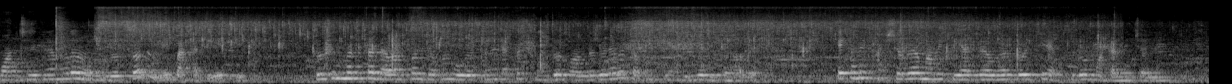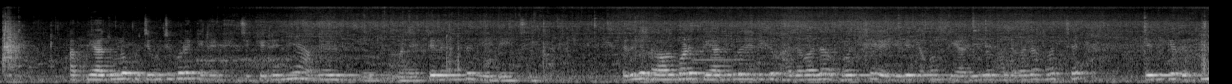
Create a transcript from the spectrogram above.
পঞ্চাশ গ্রাম মতো রসুন আমি বাটা দিয়েছি। রসুন বাটাটা দেওয়ার পর যখন রসুনের একটা সুন্দর গন্ধ বেরোবে, তখন পেঁয়াজগুলো দিতে হবে। এখানে পাঁচশো গ্রাম আমি পেঁয়াজ ব্যবহার করেছি, এক কিলো মাটনের জন্য। আর পেঁয়াজগুলো কুচি কুচি করে কেটে নিয়েছি। কেটে নিয়ে আমি মানে তেলের মধ্যে দিয়ে দিয়েছি। এদিকে দেওয়ার পরে পেঁয়াজগুলো যেদিকে ভাজা ভাজা হচ্ছে, এদিকে যখন পেঁয়াজগুলো ভাজা ভাজা হচ্ছে, এদিকে দেখুন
